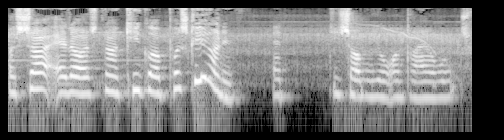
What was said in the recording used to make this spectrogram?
Og så er der også, når jeg kigger op på skyerne, at de som jorden drejer rundt.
